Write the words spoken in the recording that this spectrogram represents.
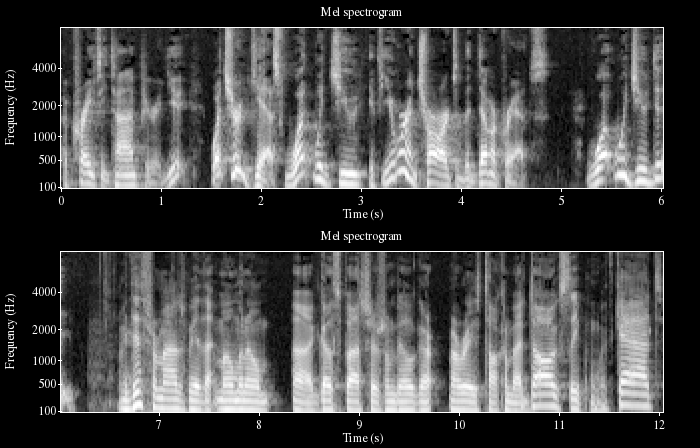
a crazy time period. You, what's your guess? What would you, if you were in charge of the Democrats, what would you do? I mean, this reminds me of that moment on uh, Ghostbusters when Bill Murray is talking about dogs sleeping with cats.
